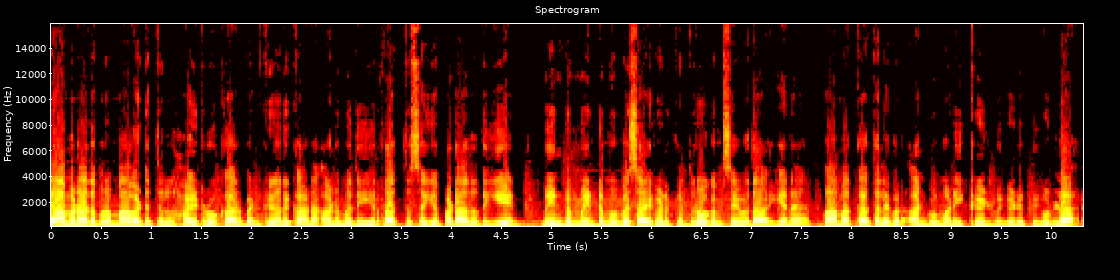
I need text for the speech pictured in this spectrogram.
ராமநாதபுரம் மாவட்டத்தில் ஹைட்ரோ கார்பன் கிணறுக்கான அனுமதி ரத்து செய்யப்படாதது ஏன்? மீண்டும் மீண்டும் விவசாயிகளுக்கு துரோகம் செய்வதா என பாமக தலைவர் அன்புமணி கேள்வி எழுப்பியுள்ளார்.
